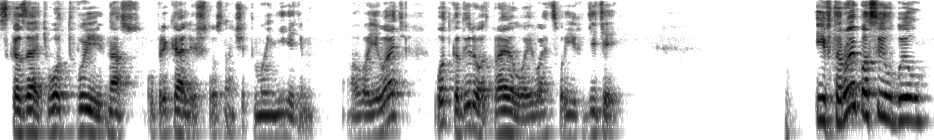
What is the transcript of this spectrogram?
сказать, вот вы нас упрекали, что значит мы не едем воевать, вот Кадыров отправил воевать своих детей. И второй посыл был,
